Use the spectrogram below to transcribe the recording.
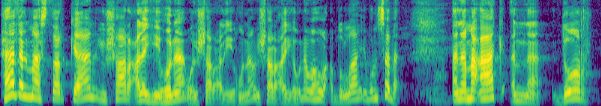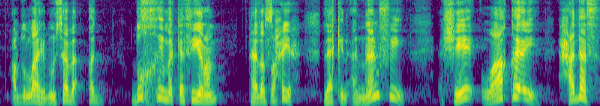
هذا الماستر كان يشار عليه هنا ويشار عليه هنا ويشار عليه هنا وهو عبد الله بن سبأ. نعم. أنا معك أن دور عبد الله بن سبأ قد ضخم كثيرا هذا صحيح لكن أن ننفي شيء واقعي حدث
